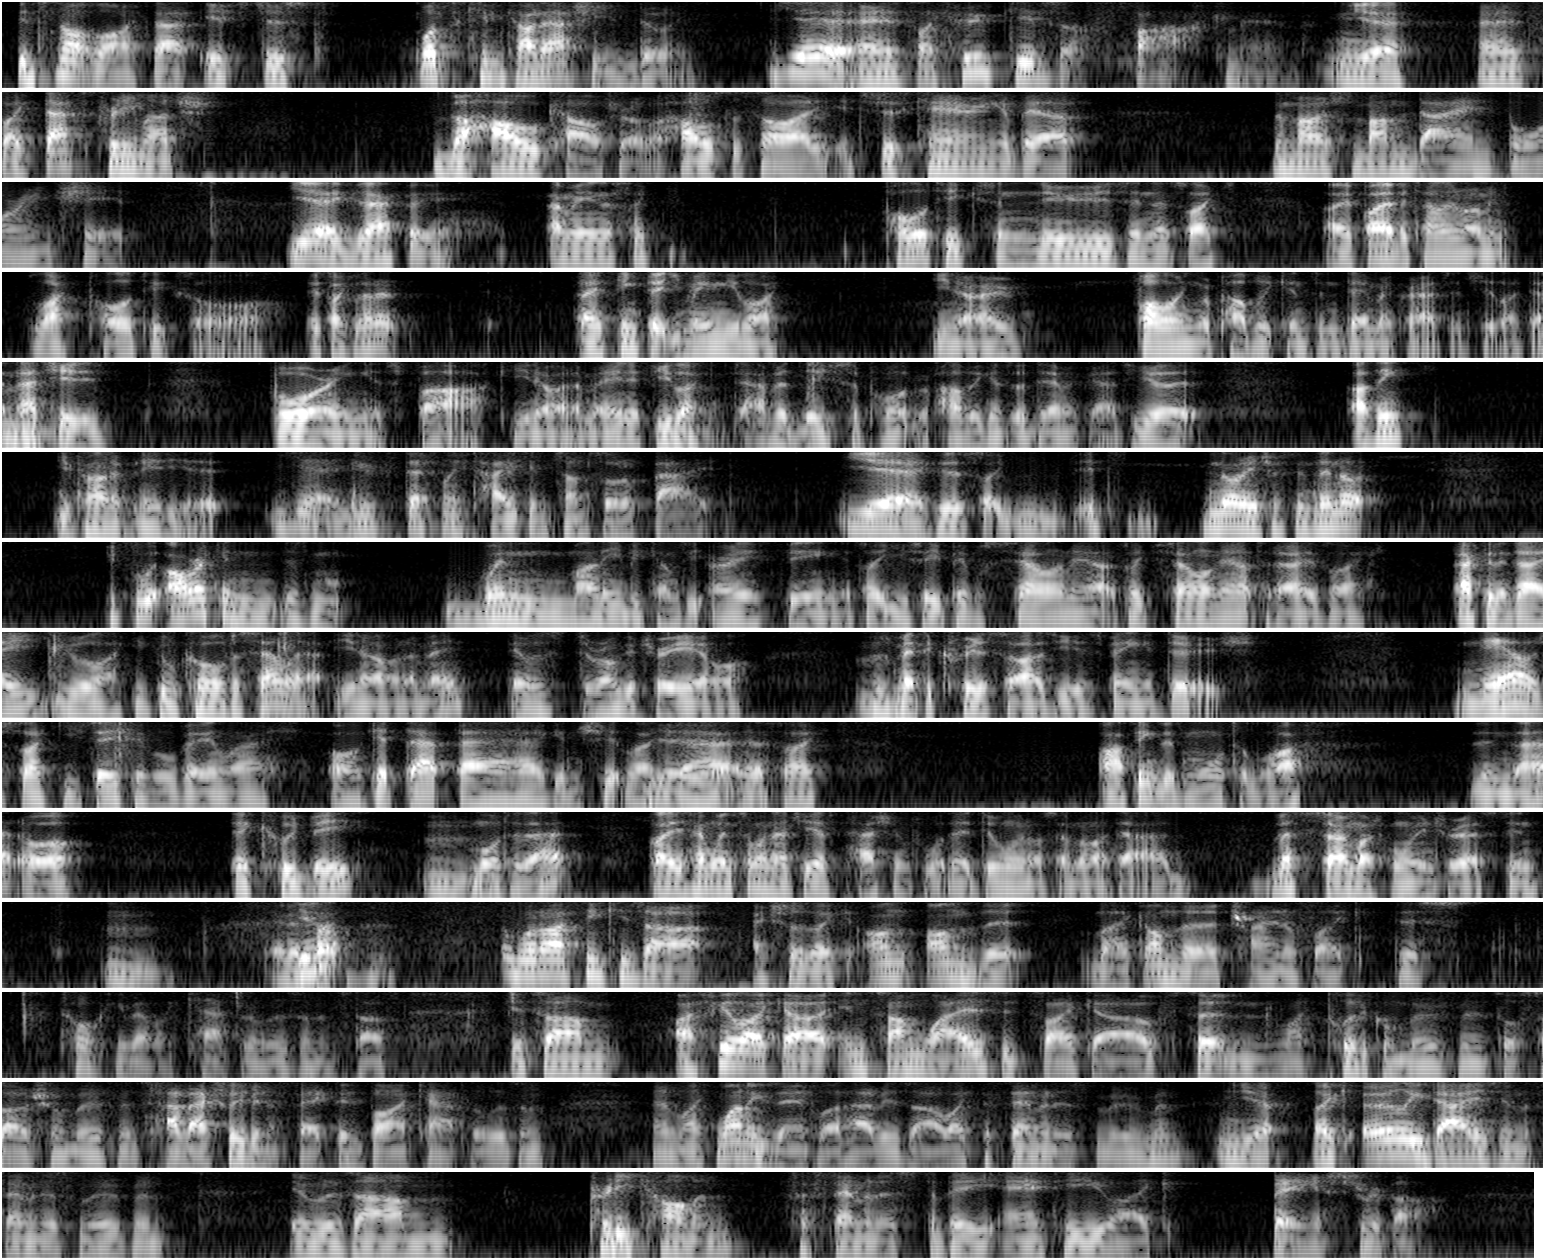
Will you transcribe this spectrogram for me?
It's not like that. It's just what's Kim Kardashian doing, Yeah, and it's like who gives a fuck, man. yeah, And it's like that's pretty much the whole culture of the whole society. It's just caring about the most mundane, boring shit. yeah, exactly. I mean, it's like politics and news, and it's like if I ever tell anyone I'm in like politics, or it's like they don't. They think that you mean you like, you know, following Republicans and Democrats and shit like that. That Mm. shit is boring as fuck. You know what I mean? If you like avidly support Republicans or Democrats, you're, I think, you're kind of an idiot. Yeah, you've definitely taken some sort of bait. Yeah, because it's like it's not interesting. They're not. If we, I reckon there's when money becomes the only thing, it's like you see people selling out. It's like selling out today is like back in the day you were like you could call it a sellout. You know what I mean? It was derogatory or it was meant to criticize you as being a douche. Now it's like you see people being like, "Oh, get that bag" and shit like Yeah, that, yeah, and yeah. it's like, I think there's more to life than that, or there could be Mm. more to that. like when someone actually has passion for what they're doing or something like that. That's so much more interesting. Mm. And it's Yeah. like, What I think is uh actually like on on the like on the train of like this talking about like capitalism and stuff. It's um I feel like uh, in some ways it's like uh, certain like political movements or social movements have actually been affected by capitalism. And like one example I'd have is uh, like the feminist movement. yeah, like early days in the feminist movement, it was um, pretty common for feminists to be anti like being a stripper,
